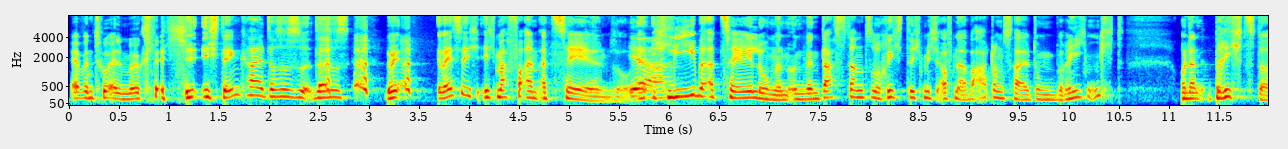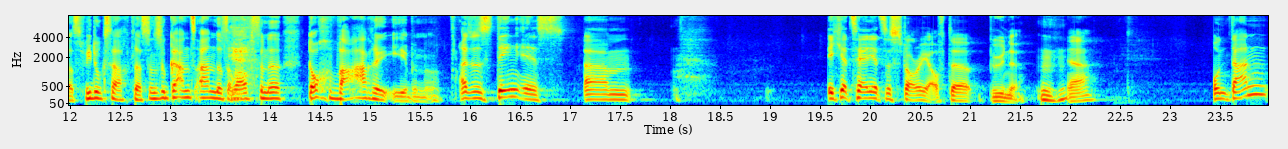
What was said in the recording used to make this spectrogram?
eventuell möglich? Ich, ich denke halt, das ist, das ist, weißt du, ich, ich mache vor allem Erzählen so. Ja. Ich liebe Erzählungen und wenn das dann so richtig mich auf eine Erwartungshaltung bringt und dann bricht's das, wie du gesagt hast, und so ganz anders, aber auf so eine doch wahre Ebene. Also das Ding ist, ähm, ich erzähle jetzt eine Story auf der Bühne, ja, und dann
